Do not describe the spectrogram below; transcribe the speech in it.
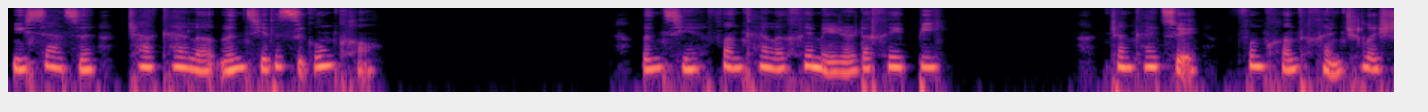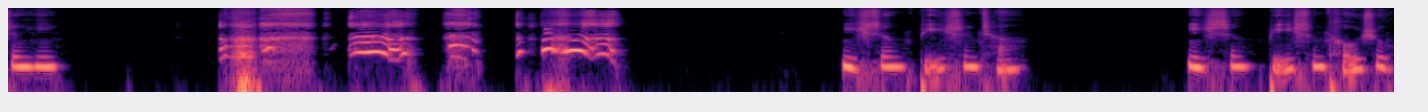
一下子插开了文杰的子宫口。文杰放开了黑美人的黑逼，张开嘴，疯狂的喊出了声音：“一声比一声长，一声比一声投入，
